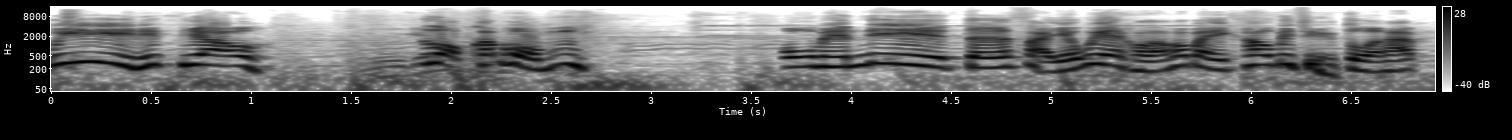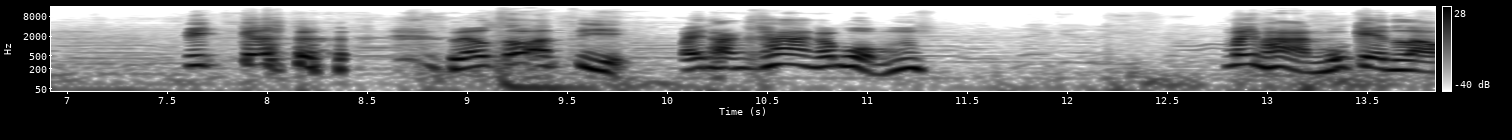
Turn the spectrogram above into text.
วินิดเดียว หลบครับผม โอเมนนี่เจอสายเวทของเราเข้าไปเข้าไม่ถึงตัวครับ ปิกเกอร์ แล้วก็อติไปทางข้างครับผม ไม่ผ่านมูเกนเรา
